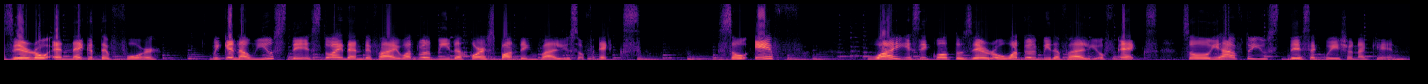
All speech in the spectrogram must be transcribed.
0 and negative 4, we can now use this to identify what will be the corresponding values of x. So if y is equal to 0, what will be the value of x? So you have to use this equation again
